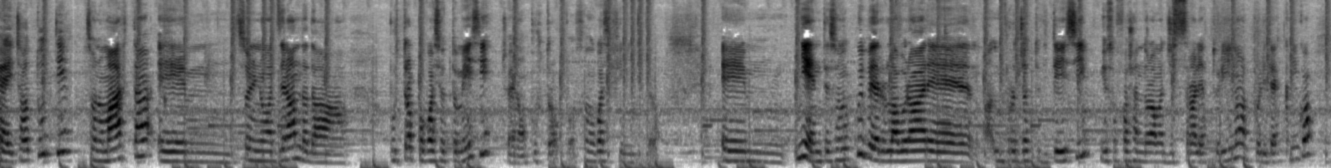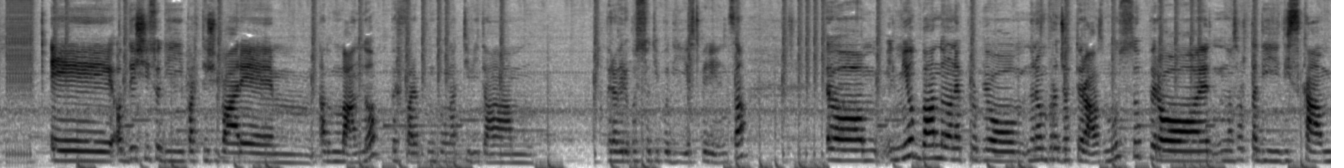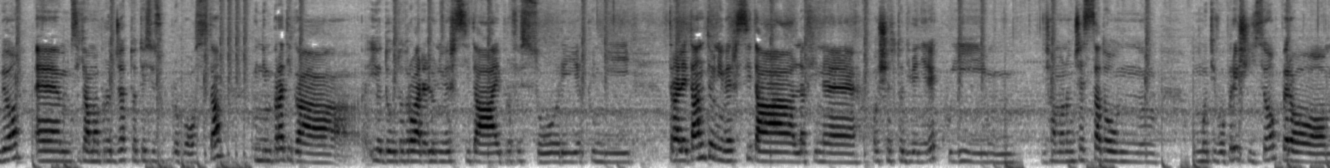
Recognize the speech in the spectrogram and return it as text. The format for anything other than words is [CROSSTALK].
Ok, ciao a tutti, sono Marta e mm, sono in Nuova Zelanda da purtroppo quasi otto mesi, cioè no, purtroppo, sono quasi finiti però. E, mm, niente, sono qui per lavorare ad un progetto di tesi, io sto facendo la magistrale a Torino, al Politecnico, e ho deciso di partecipare mm, ad un bando per fare appunto un'attività, per avere questo tipo di esperienza Uh, il mio bando non è proprio non è un progetto Erasmus, però è una sorta di, di scambio, è, si chiama progetto tesi su proposta, quindi in pratica io ho dovuto trovare l'università, i professori e quindi tra le tante università alla fine ho scelto di venire qui, diciamo non c'è stato un, un motivo preciso, però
